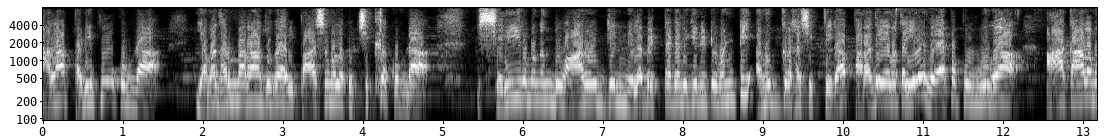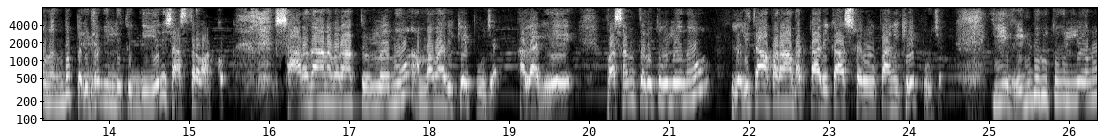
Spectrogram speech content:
అలా పడిపోకుండా యమధర్మరాజు గారి పాశములకు చిక్కకుండా శరీరమునందు ఆరోగ్యం నిలబెట్టగలిగినటువంటి అనుగ్రహ శక్తిగా పరదేవతయే వేప పువ్వుగా ఆ కాలమునందు పరిఢవిల్లుతుంది అని శాస్త్రవాక్యం. శారదా నవరాత్రుల్లోనూ అమ్మవారికే పూజ. అలాగే వసంత ఋతువులోనూ లలితాపరాభట్టారికా స్వరూపానికే పూజ. ఈ రెండు ఋతువుల్లోనూ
